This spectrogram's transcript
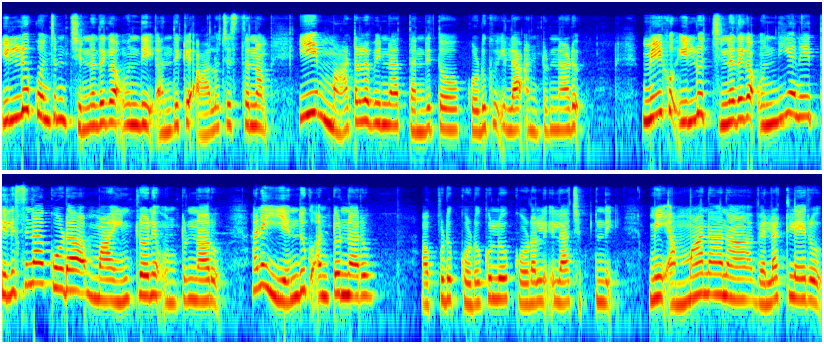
ఇల్లు కొంచెం చిన్నదిగా ఉంది అందుకే ఆలోచిస్తున్నాం. ఈ మాటలు విన్న తండ్రితో కొడుకు ఇలా అంటున్నాడు. మీకు ఇల్లు చిన్నదిగా ఉంది అని తెలిసినా కూడా మా ఇంట్లోనే ఉంటున్నారు అని ఎందుకు అంటున్నారు? అప్పుడు కొడుకులు కోడలు ఇలా చెప్తుంది. మీ అమ్మా నాన్న వెళ్ళట్లేరు.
